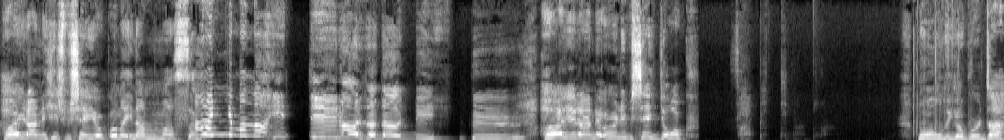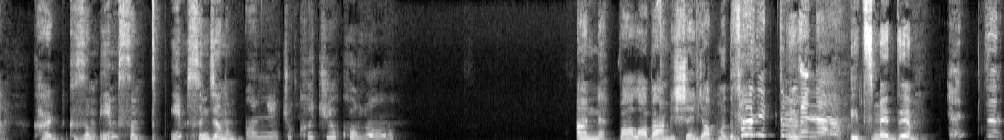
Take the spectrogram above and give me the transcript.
Hayır anne hiçbir şey yok. Ona inanmamalısın. Anne bana iftirazadan düştü. Hayır anne öyle bir şey yok. Ne oluyor burada? Kızım iyi misin? İyi misin canım? Anne çok acıyor kolum. Anne vallahi ben bir şey yapmadım. Sen ittin beni. İtmedim. Ettin.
